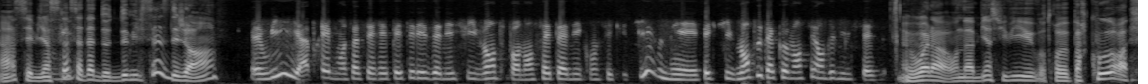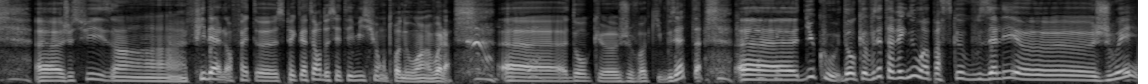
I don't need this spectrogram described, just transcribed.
Hein, c'est bien cela, ça date de 2016 déjà. Hein? Euh, oui, après, bon, ça s'est répété les années suivantes pendant sept années consécutives, mais effectivement, tout a commencé en 2016. Voilà, on a bien suivi votre parcours. Euh, je suis un fidèle, en fait, euh, spectateur de cette émission entre nous. Hein, voilà. donc, je vois qui vous êtes. du coup, donc, vous êtes avec nous hein, parce que vous allez jouer.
